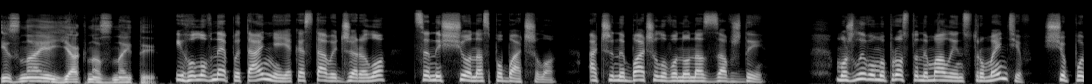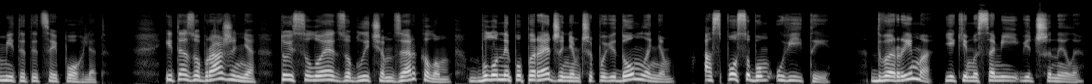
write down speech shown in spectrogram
і знає, як нас знайти. І головне питання, яке ставить джерело, це не що нас побачило, а чи не бачило воно нас завжди. Можливо, ми просто не мали інструментів, щоб помітити цей погляд. І те зображення, той силует з обличчям дзеркалом, було не попередженням чи повідомленням, а способом увійти, дверима, які ми самі відчинили.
